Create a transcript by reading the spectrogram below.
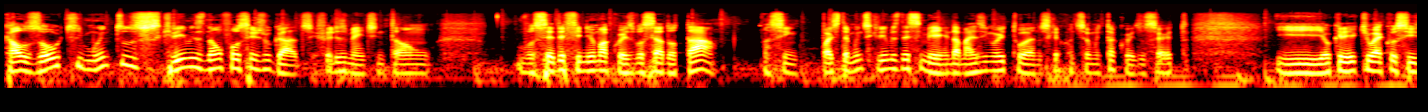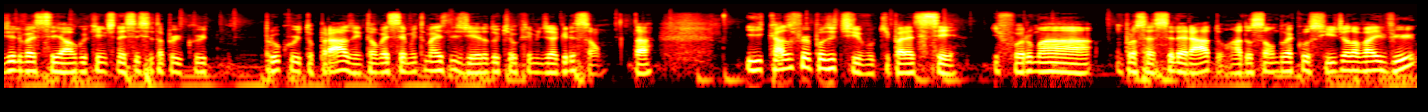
causou que muitos crimes não fossem julgados, infelizmente. Então, você definir uma coisa, você adotar, assim, pode ter muitos crimes nesse meio, ainda mais em oito anos, que aconteceu muita coisa, certo? E eu creio que o ecocídio ele vai ser algo que a gente necessita por curto, pro curto prazo, então vai ser muito mais ligeiro do que o crime de agressão, tá? E caso for positivo, que parece ser, e for uma, um processo acelerado, a adoção do ecocídio ela vai vir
